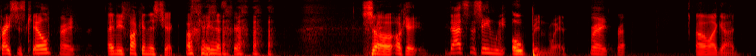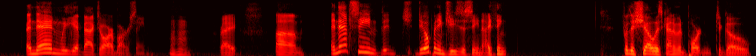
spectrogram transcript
Christ is killed, right. and he's fucking this chick. Okay, that's good. so, okay, that's the scene we open with. Right. Right. Oh my god! And then we get back to our bar scene, hmm right? Um, and that scene, the, the opening Jesus scene, I think for the show is kind of important to go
